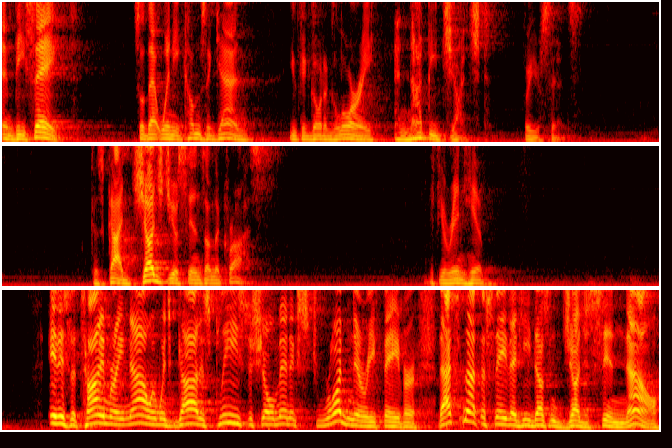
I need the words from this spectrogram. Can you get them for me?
and be saved. So that when he comes again, you could go to glory and not be judged for your sins. Because God judged your sins on the cross if you're in Him. It is a time right now in which God is pleased to show men extraordinary favor. That's not to say that He doesn't judge sin now,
